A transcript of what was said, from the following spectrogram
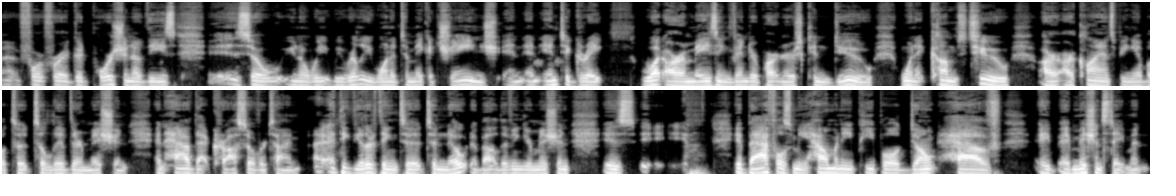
uh, for, for a good portion of these. So, you know, we, we really wanted to make a change and, and integrate what our amazing vendor partners can do when it comes to our, our clients being able to, to live their mission and have that crossover time. I, I think the other thing to, to note about living your mission is it, it baffles me how many people don't have a, a, mission statement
